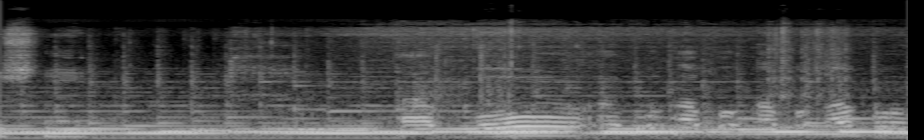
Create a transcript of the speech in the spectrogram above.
Зовнішній. Або, або, або, або, або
